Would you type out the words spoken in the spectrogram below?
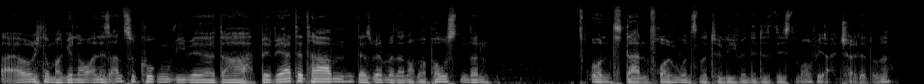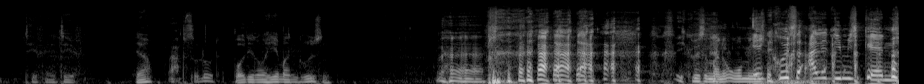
äh, euch nochmal genau alles anzugucken, wie wir da bewertet haben. Das werden wir dann nochmal posten dann. Und dann freuen wir uns natürlich, wenn ihr das nächste Mal auch wieder einschaltet, oder? Definitiv. Ja? Absolut. Wollt ihr noch jemanden grüßen? Ich grüße meine Omi. Ich grüße alle, die mich kennen.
